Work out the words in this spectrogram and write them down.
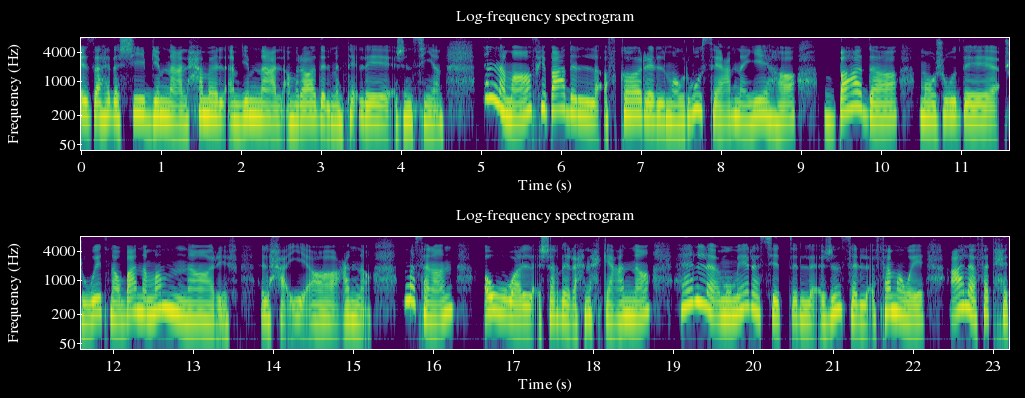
إذا هذا الشيء بيمنع الحمل أم بيمنع الأمراض المنتقلة جنسيا. إنما في بعض الأفكار الموروثة عنا إياها بعدها موجودة جواتنا وبعدنا ما منعرف الحقيقة عنا. مثلا أول شغلة رح نحكي عنها هل ممارسة الجنس الفموي على فتحة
